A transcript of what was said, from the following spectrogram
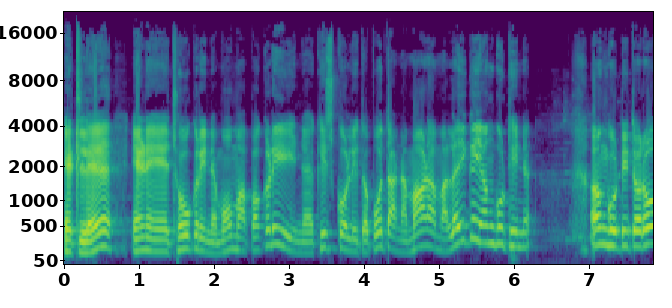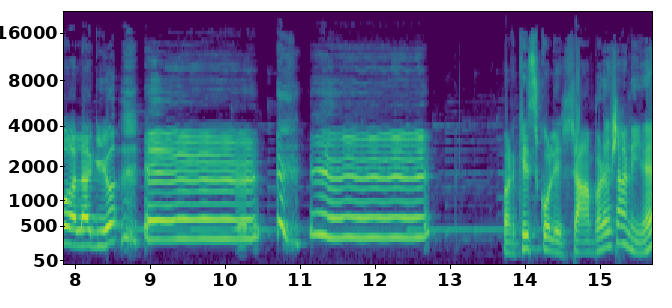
એટલે એણે એ છોકરીને મોંમાં પકડીને ખિસકોલી તો પોતાના માળામાં લઈ ગઈ અંગૂઠીને. અંગૂઠી તો રોવા લાગ્યો પણ ખિસકોલી સાંભળે શાની હે?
